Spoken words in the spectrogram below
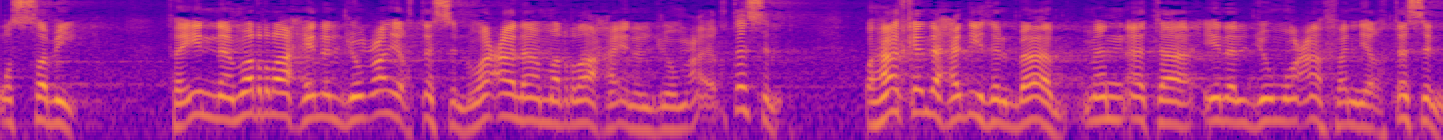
والصبي. فإن من راح إلى الجمعة يغتسل. وعلى من راح إلى الجمعة يغتسل. وهكذا حديث الباب من أتى إلى الجمعة فليغتسل.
